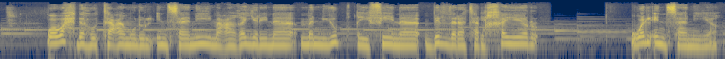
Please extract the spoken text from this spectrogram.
ووحده التعامل الإنساني مع غيرنا من يبقي فينا بذرة الخير والإنسانية.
